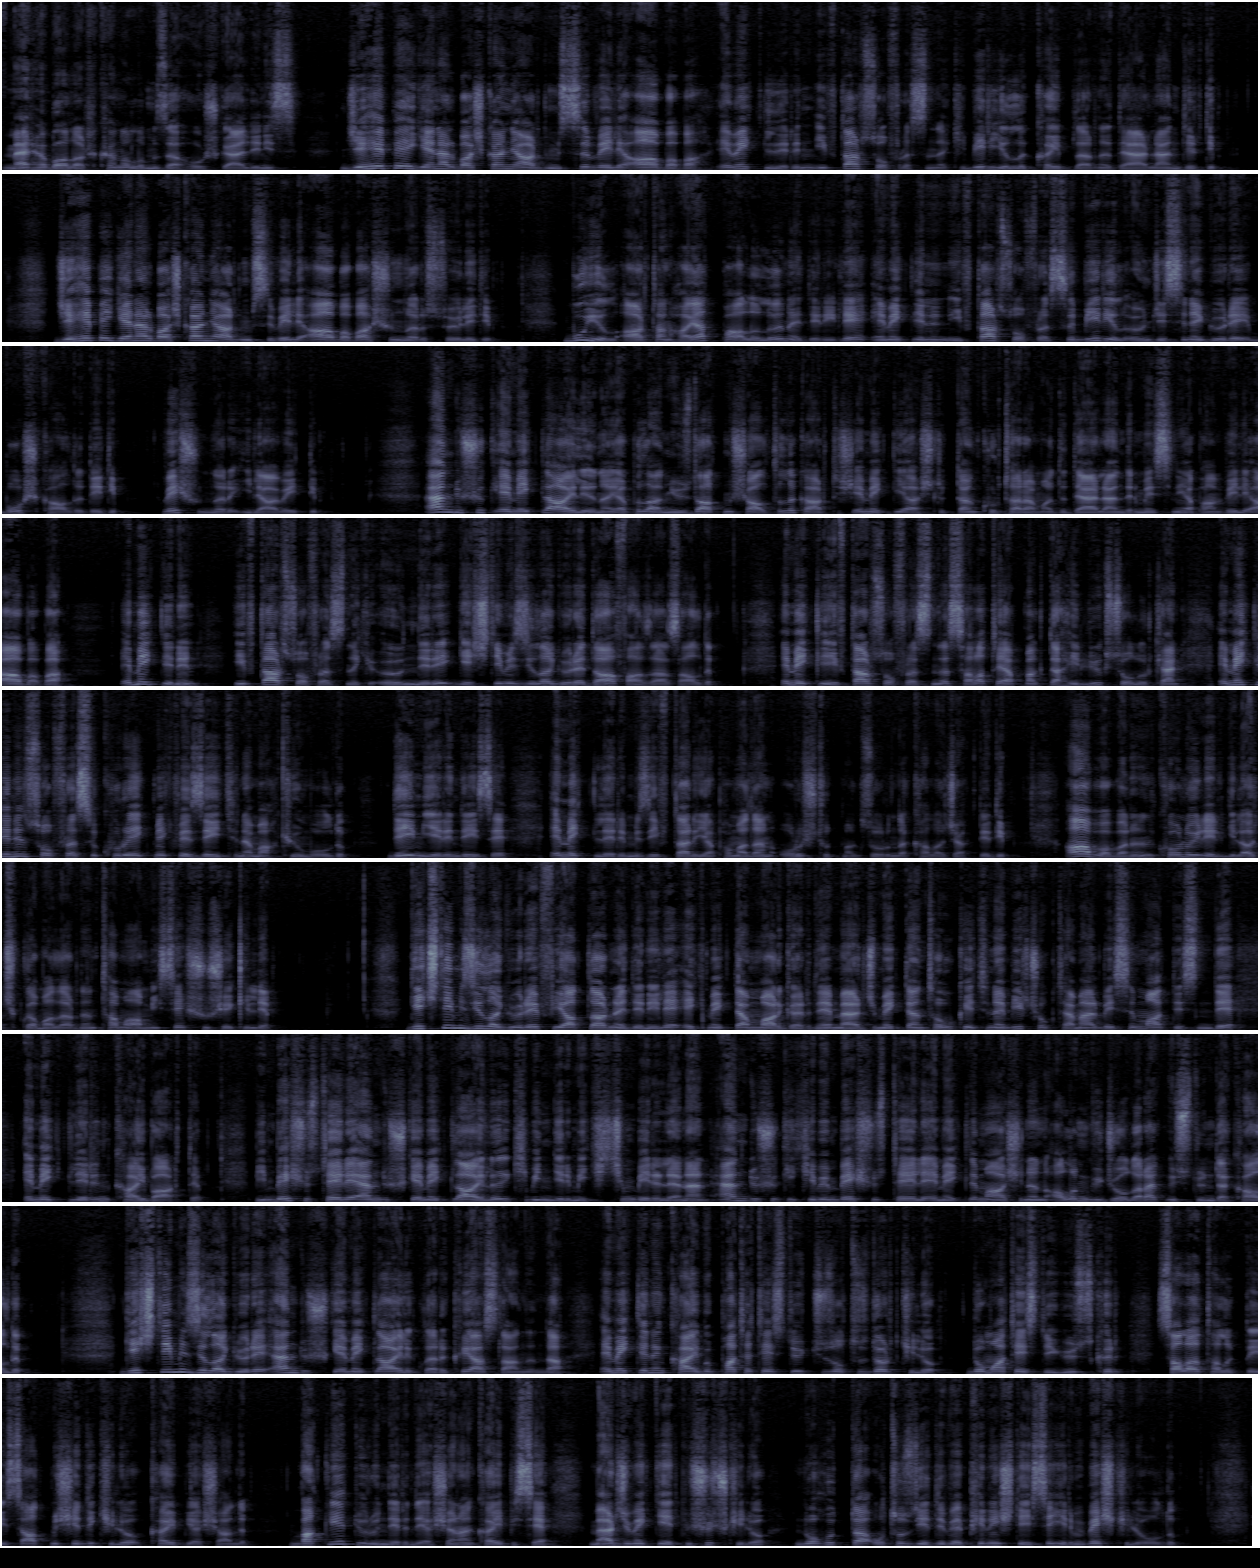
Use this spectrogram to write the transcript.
Merhabalar kanalımıza hoş geldiniz. CHP Genel Başkan Yardımcısı Veli Ağbaba emeklilerin iftar sofrasındaki bir yıllık kayıplarını değerlendirdi. CHP Genel Başkan Yardımcısı Veli Ağbaba şunları söyledi. Bu yıl artan hayat pahalılığı nedeniyle emeklinin iftar sofrası bir yıl öncesine göre boş kaldı dedi ve şunları ilave etti. En düşük emekli aylığına yapılan %66'lık artış emekli açlıktan kurtaramadı değerlendirmesini yapan Veli Ağbaba, emeklinin iftar sofrasındaki öğünleri geçtiğimiz yıla göre daha fazla azaldı. Emekli iftar sofrasında salata yapmak dahi lüks olurken emeklinin sofrası kuru ekmek ve zeytine mahkum oldu. Deyim yerinde ise emeklilerimiz iftar yapamadan oruç tutmak zorunda kalacak dedi. Ağbaba'nın konuyla ilgili açıklamalarının tamamı ise şu şekilde. Geçtiğimiz yıla göre fiyatlar nedeniyle ekmekten margarine, mercimekten tavuk etine birçok temel besin maddesinde emeklilerin kaybı arttı. 1500 TL en düşük emekli aylığı 2022 için belirlenen en düşük 2500 TL emekli maaşının alım gücü olarak üstünde kaldı. Geçtiğimiz yıla göre en düşük emekli aylıkları kıyaslandığında emeklinin kaybı patateste 334 kilo, domateste 140, salatalıkta ise 67 kilo kayıp yaşandı. Bakliyat ürünlerinde yaşanan kayıp ise mercimekte 73 kilo, nohutta 37 ve pirinçte ise 25 kilo oldu.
